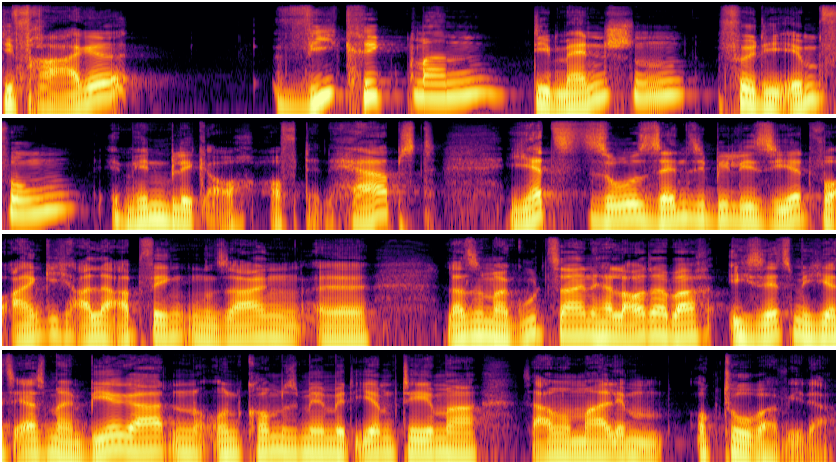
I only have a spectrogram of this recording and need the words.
die Frage, wie kriegt man die Menschen für die Impfung im Hinblick auch auf den Herbst jetzt so sensibilisiert, wo eigentlich alle abwinken und sagen, äh, lassen Sie mal gut sein, Herr Lauterbach, ich setze mich jetzt erstmal im Biergarten und kommen Sie mir mit Ihrem Thema, sagen wir mal, im Oktober wieder?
